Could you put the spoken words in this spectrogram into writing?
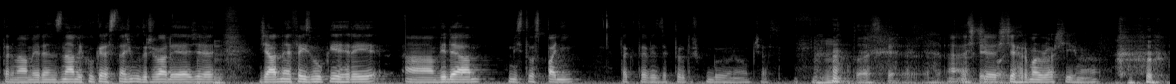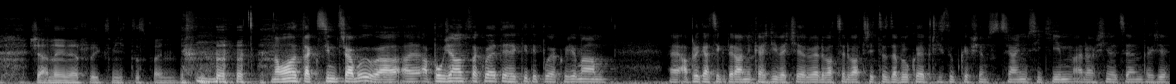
Tady mám jeden z návyků, které snažím udržovat, je, že hm. žádné Facebooky, hry a videa místo spaní tak to je věc, za kterou trošku bojuju, no, občas. Mm, to je hezké. A ještě, ještě hromadu dalších, no. Žádný Netflix místo spaní. no, tak s tím třeba bojuju. A, a používám to takové ty hacky typu, jako že mám eh, aplikaci, která mi každý večer ve 22.30 zablokuje přístup ke všem sociálním sítím a dalším věcem, takže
